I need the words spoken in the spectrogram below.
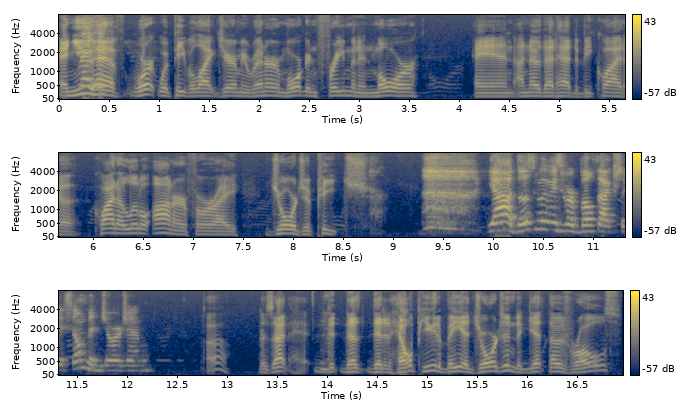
And you have worked with people like Jeremy Renner, Morgan Freeman, and more. And I know that had to be quite a quite a little honor for a Georgia peach. yeah, those movies were both actually filmed in Georgia. Oh, does that did it help you to be a Georgian to get those roles?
